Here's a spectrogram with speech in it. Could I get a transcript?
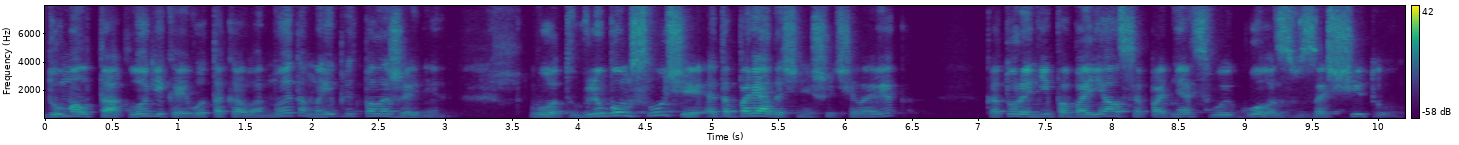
думал так, логика его такова, но это мои предположения. Вот, в любом случае, это порядочнейший человек, который не побоялся поднять свой голос в защиту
